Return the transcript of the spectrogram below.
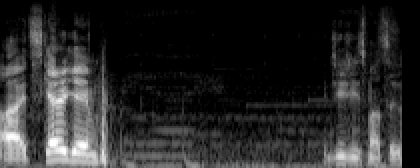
Alright, scary game. GG's Matsu.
